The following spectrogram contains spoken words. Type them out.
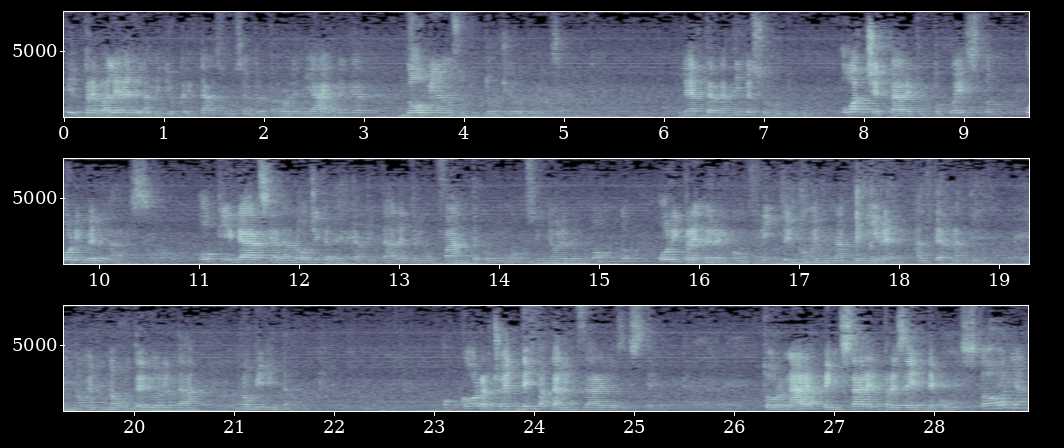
e il prevalere della mediocrità, sono sempre parole di Heidegger, dominano su tutto il giro d'orizzonte. Le alternative sono due, o accettare tutto questo o ribellarsi, o piegarsi alla logica del capitale trionfante come nuovo signore del mondo, o riprendere il conflitto in nome di un avvenire alternativo, in nome di una ulteriorità nobilità. Occorre cioè defatalizzare l'esistente, tornare a pensare il presente come storia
